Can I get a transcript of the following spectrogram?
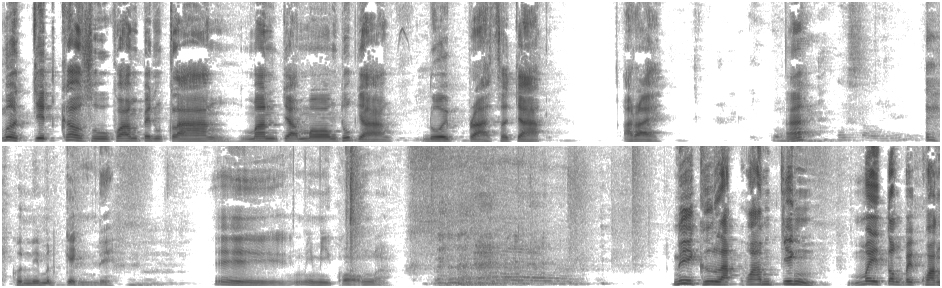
เมื่อจิตเข้าสู่ความเป็นกลาง มันจะมองทุกอย่างโดยปราศจากอะไร ฮะเอ๊ะคนนี้มันเก่งดิเอ๊ะไม่มีของว่ะนี่คือหลักความจริง ไม่ต้องไปควัง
